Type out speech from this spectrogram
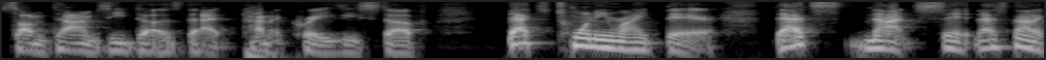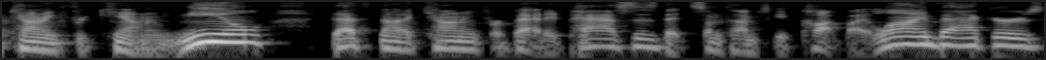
sometimes he does that kind of crazy stuff. That's 20 right there. That's not saying that's not accounting for Keanu Neal. That's not accounting for batted passes that sometimes get caught by linebackers.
